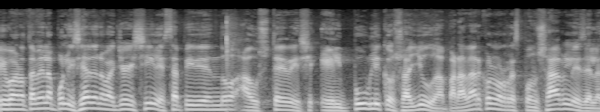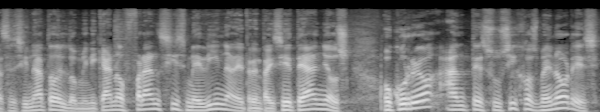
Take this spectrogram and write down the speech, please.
Y bueno, también la policía de Nueva Jersey le está pidiendo a ustedes, el público, su ayuda para dar con los responsables del asesinato del dominicano Francis Medina, de 37 años. Ocurrió ante sus hijos menores.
